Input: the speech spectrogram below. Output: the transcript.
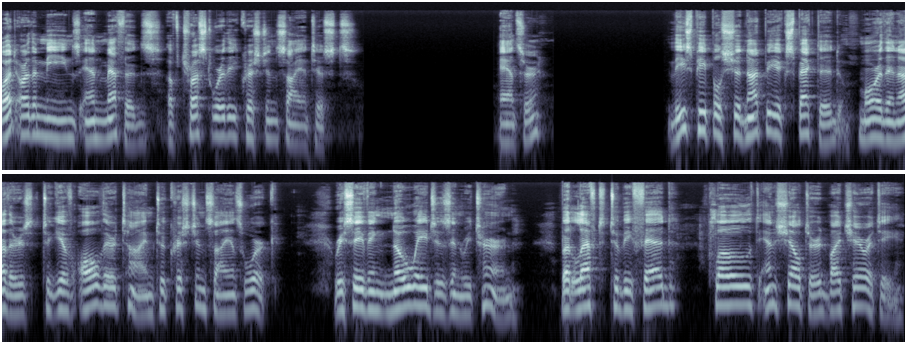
what are the means and methods of trustworthy Christian scientists? Answer. These people should not be expected, more than others, to give all their time to Christian science work, receiving no wages in return, but left to be fed, clothed, and sheltered by charity.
